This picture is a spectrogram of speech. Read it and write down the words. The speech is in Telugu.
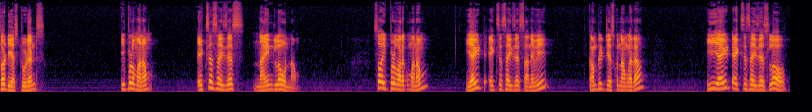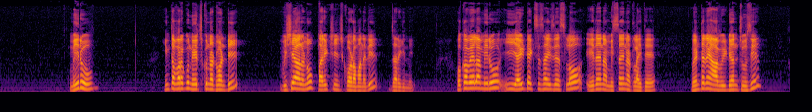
సో డియర్ స్టూడెంట్స్ ఇప్పుడు మనం ఎక్సర్సైజెస్ నైన్లో ఉన్నాం. సో ఇప్పటి వరకు మనం ఎయిట్ ఎక్సర్సైజెస్ అనేవి కంప్లీట్ చేసుకున్నాం కదా. ఈ ఎయిట్ ఎక్సర్సైజెస్లో మీరు ఇంతవరకు నేర్చుకున్నటువంటి విషయాలను పరీక్షించుకోవడం అనేది జరిగింది. ఒకవేళ మీరు ఈ ఎయిట్ ఎక్సర్సైజెస్లో ఏదైనా మిస్ అయినట్లయితే వెంటనే ఆ వీడియోని చూసి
